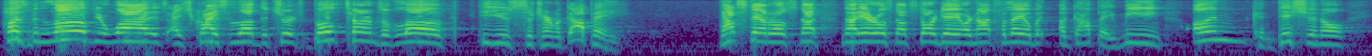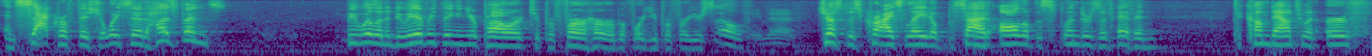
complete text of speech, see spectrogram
husband, love your wives as Christ loved the church. Both terms of love he used the term agape. Not steros, not, not eros, not storge, or not phileo, but agape, meaning unconditional and sacrificial. What he said, husbands, be willing to do everything in your power to prefer her before you prefer yourself. Amen. Just as Christ laid aside all of the splendors of heaven to come down to an earth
